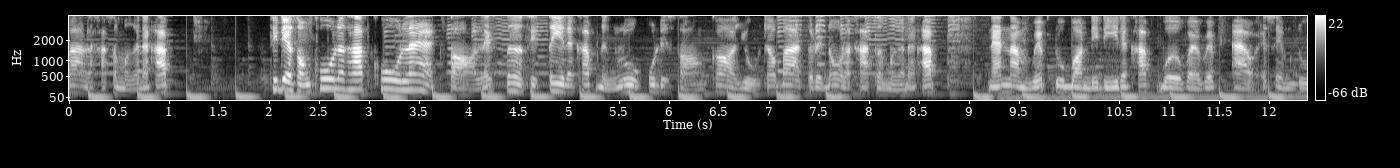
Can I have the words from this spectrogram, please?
บ้านราคาเสมอนะครับ ทีเดียว2คู่นะครับ คู่แรกต่อเลสเตอร์ซิตี้นะครับ1ลูกคู่ที่ 2 ก็อยู่เจ้าบ้านโตเรโนราคาเสมอนะครับแนะนำเว็บดูบอลดีๆ นะครับ w w w l s m d u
